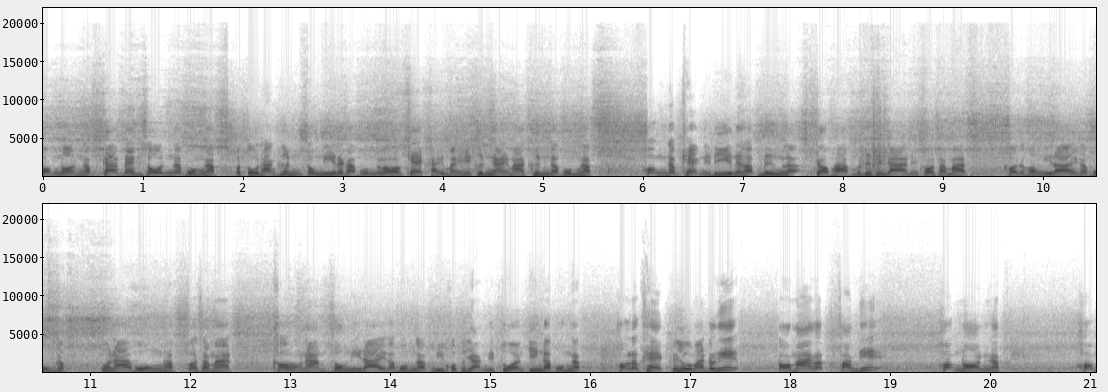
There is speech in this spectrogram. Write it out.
ห้องนอนครับการแบ่งโซนครับผมครับประตูทางขึ้นตรงนี้นะครับผมแล้วก็แก้ไขใหม่ให้ขึ้นง่ายมากขึ้นครับผมครับห้องรับแขกเนี่ยดีนะครับหนึ่งละเจ้าภาพมันจะสัญญาเนี่ยก็สามารถเข้าในห้องนี้ได้ครับผมครับหัวหน้าวงครับก็สามารถเข้าห้องน้ำตรงนี้ได้ครับผมครับมีครบทุกอย่างในตัวจริงครับผมครับห้องรับแขกก็อยู่มาตรงนี้ต่อมาครับฝั่งนี้ห้องนอนครับ ห้อง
